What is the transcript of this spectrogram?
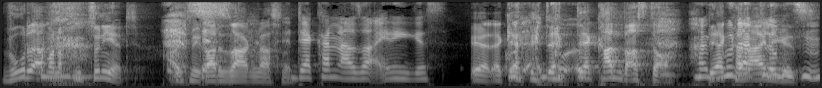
wurde aber noch funktioniert. Habe ich mir gerade sagen lassen. Der kann also einiges. Ja, der, der, der, der kann was doch. Der kann einiges.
